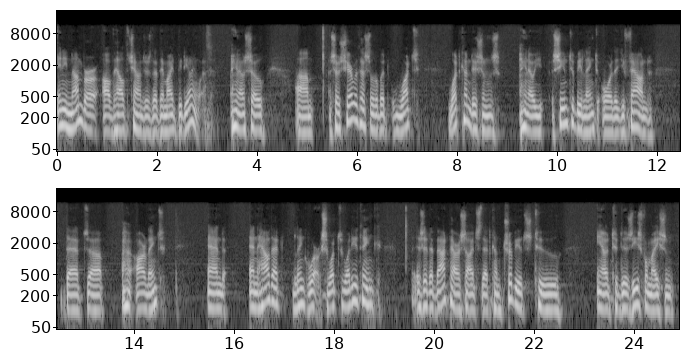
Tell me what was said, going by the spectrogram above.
any number of health challenges that they might be dealing with. You know, so um, so share with us a little bit what what conditions you know seem to be linked or that you found that uh, are linked, and and how that link works. What what do you think? Is it about parasites that contributes to you know to disease formation?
